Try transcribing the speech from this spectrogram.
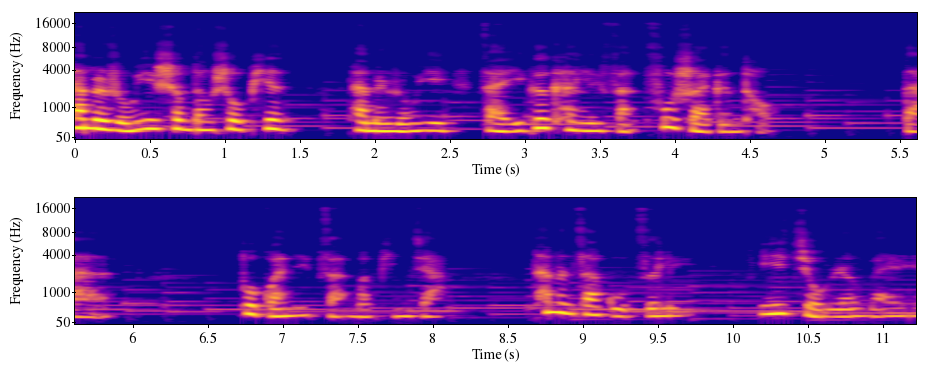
他们容易上当受骗，他们容易在一个坑里反复摔跟头。但，不管你怎么评价，他们在骨子里依旧认为，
